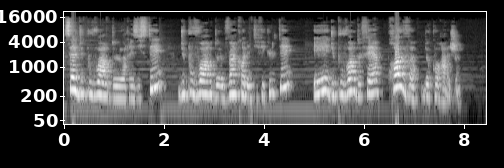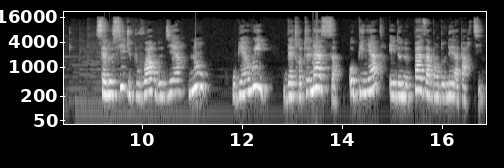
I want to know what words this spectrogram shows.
celle du pouvoir de résister, du pouvoir de vaincre les difficultés et du pouvoir de faire preuve de courage. Celle aussi du pouvoir de dire non ou bien oui, d'être tenace, opiniâtre et de ne pas abandonner la partie.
